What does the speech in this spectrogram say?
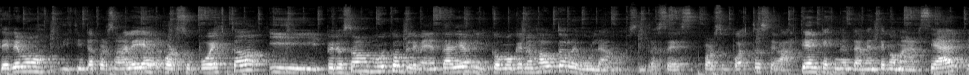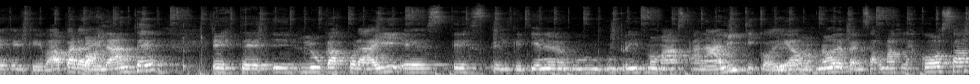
tenemos distintas personalidades, por supuesto, y, pero somos muy complementarios y como que nos autorregulamos. Entonces, por supuesto, Sebastián, que es netamente comercial, es el que va para adelante. Este, y Lucas por ahí es, es el que tiene un, ritmo más analítico, digamos, ¿no? De pensar más las cosas.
